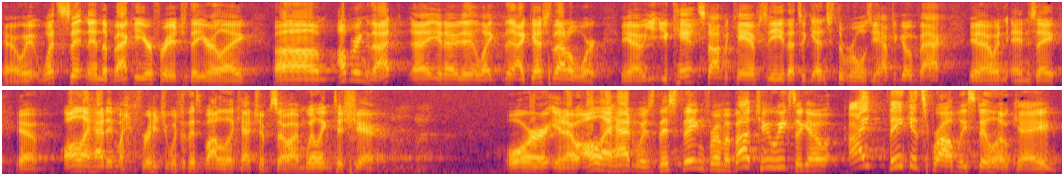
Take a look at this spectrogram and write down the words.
Uh, what's sitting in the back of your fridge that you're like, um, I'll bring that. Uh, you know, like I guess that'll work. You know, you, you, can't stop at KFC. That's against the rules. You have to go back, you know, and, and say, you know, all I had in my fridge was this bottle of ketchup, so I'm willing to share. Or, you know, all I had was this thing from about two weeks ago. I think it's probably still okay.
